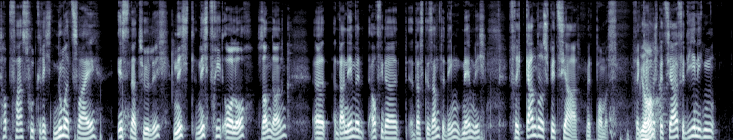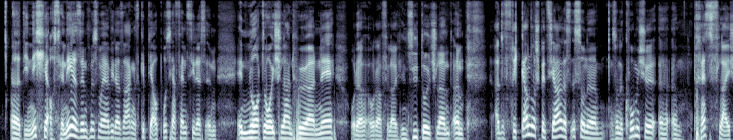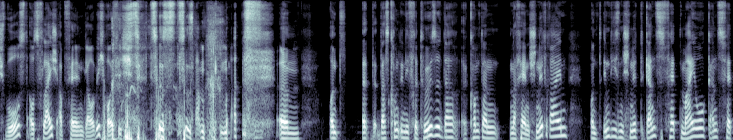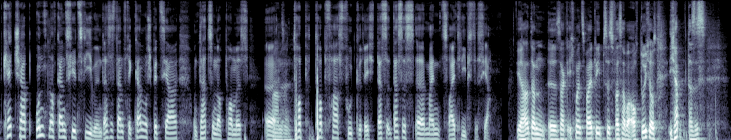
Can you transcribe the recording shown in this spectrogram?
Top-Fastfood-Gericht Nummer 2 ist natürlich nicht, nicht Fried Orloch, sondern äh, da nehmen wir auch wieder das gesamte Ding, nämlich Frikandel Spezial mit Pommes. Frikandel Ja. Spezial für diejenigen, äh, die nicht hier aus der Nähe sind, müssen wir ja wieder sagen, es gibt ja auch Borussia-Fans, die das in, in Norddeutschland hören, ne? Oder, oder vielleicht in Süddeutschland. Ähm, also Frikandel Spezial, das ist so eine, so eine komische äh, ähm, Pressfleischwurst aus Fleischabfällen, glaube ich, häufig zu, zusammen gemacht. Ähm, und äh, das kommt in die Fritteuse, da äh, kommt dann nachher ein Schnitt rein und in diesen Schnitt ganz fett Mayo, ganz fett Ketchup und noch ganz viel Zwiebeln. Das ist dann Frikandel Spezial und dazu noch Pommes. Äh, Wahnsinn. Top, top Fastfood-Gericht. Das, das ist äh, mein zweitliebstes, ja. Ja, dann äh, sag ich mein zweitliebstes, was aber auch durchaus. Ich habe, das ist,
